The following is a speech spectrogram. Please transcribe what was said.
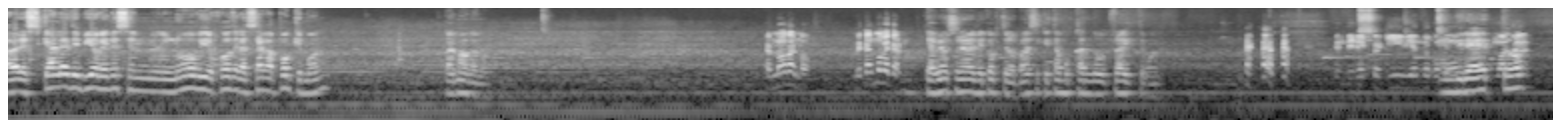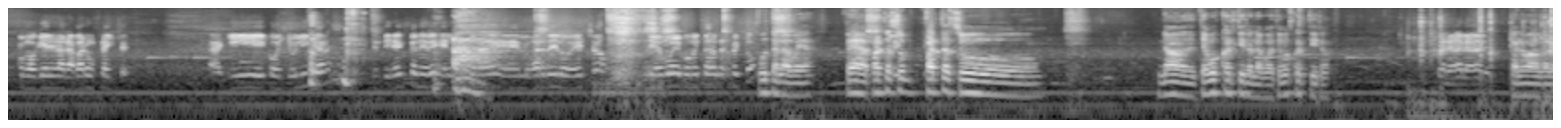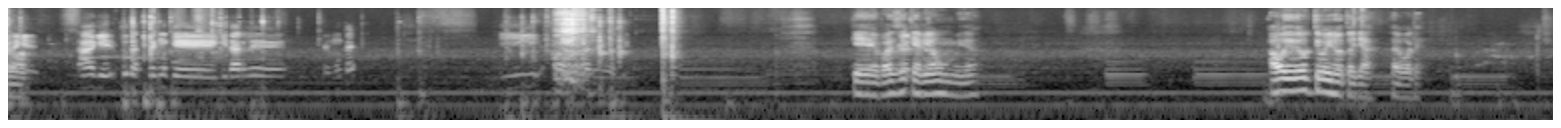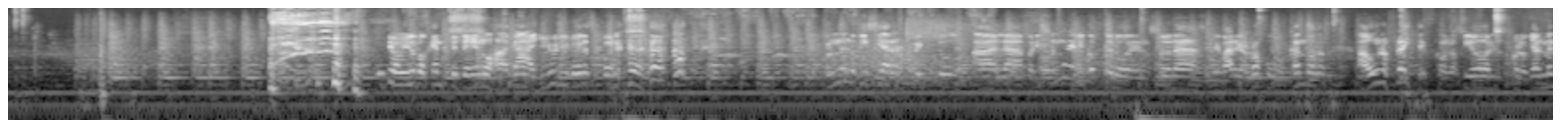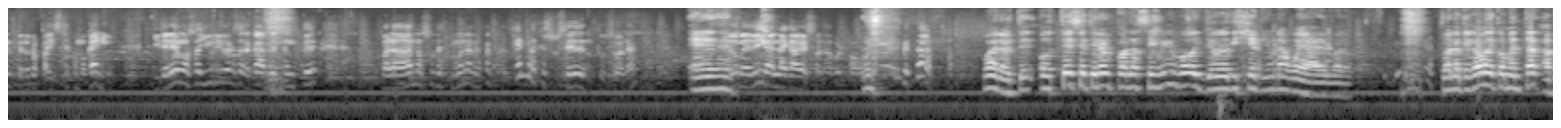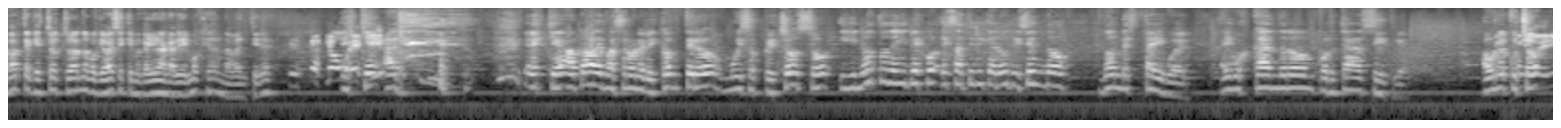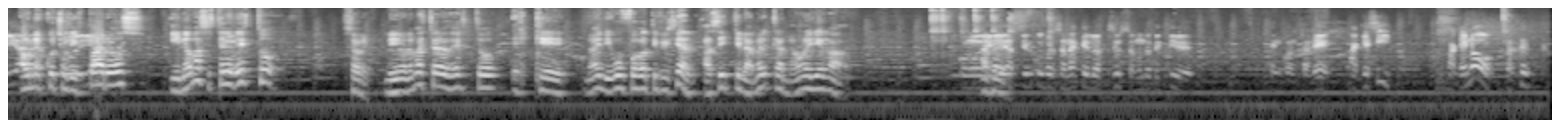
A ver, Scarlet y Violet es en el nuevo videojuego de la saga Pokémon. Calmado, calmado. calmado, calmado. Me calmo, me calmo. Ya veo sonido de helicóptero, parece que están buscando un flight, weón. En directo aquí viendo cómo, En directo. cómo, acá- cómo quieren atrapar un flight. Aquí con Juligers, en directo en el, en la zona- en el lugar de los hechos. ¿Qué me puede comentar al respecto? Puta la wea. Espera, falta su. Falta su. No, te busco el tiro, la wea, te busco el tiro. Dale, dale, dale. Calmado, calmado. que- ah, que puta, tengo que quitarle el mute. Y mi voz. Que parece que había un video. Audio de último minuto ya, da igual. Último minuto, gente, tenemos acá a Juligers con, con una noticia respecto a la aparición de un helicóptero en zonas de Barrio Rojo buscando a unos flights conocidos coloquialmente en otros países como Cani. Y tenemos a Juligers acá presente para darnos su testimonio al respecto. ¿Qué es lo que sucede en tu zona? Eh, No me digan la cabezona, por favor. bueno, te- ustedes se tiraron por sí mismos, yo no dije ni una wea, hermano. Por lo que acabo de comentar, aparte que estoy estudiando porque parece que me cayó una lacrimógena, no mentira. no, Es que, es que acaba de pasar un helicóptero muy sospechoso y noto de ahí lejos esa típica luz diciendo ¿Dónde está weón? Ahí buscándolo por cada sitio. Aún no escucho, diría- aún no escucho como diría- disparos y lo más extraño de esto, sorry, lo más extraño de esto es que no hay ningún fuego artificial, así que la merca no ha llegado. Como A diría cierto personaje en los un segundo detective. Te encontraré. ¿A que sí? ¿A que no?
